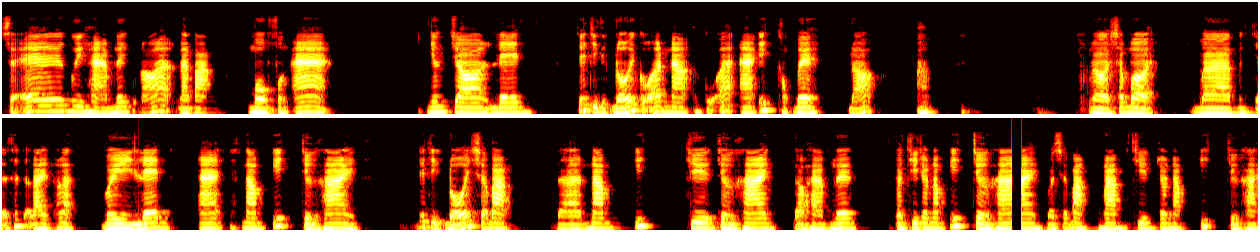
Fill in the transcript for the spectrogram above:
sẽ nguyên hàm lên của nó là bằng 1 phần a nhân cho lên giá trị tuyệt đối của của ax cộng b. Đó rồi, xong rồi. Và mình giải thích ở đây đó là vì len a 5x trừ 2 giá trị tuyệt đối sẽ bằng là 5x chia trừ 2 đạo hàm lên và chia cho 5x trừ 2 và sẽ bằng 5 chia cho 5x trừ 2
